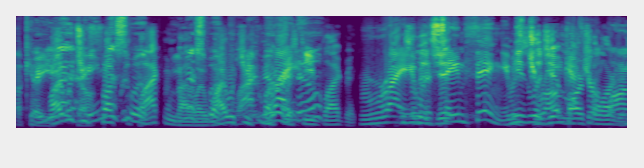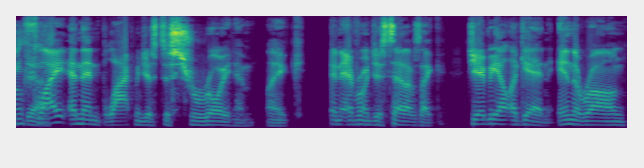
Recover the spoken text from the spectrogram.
I'll kill you. you why would you you fuck with with- Blackman? By the way, why would you Blackman fuck with Steve? Blackman? Right. He's it was legit- the same thing. It was he's a legit drunk after a long artist, yeah. flight, and then Blackman just destroyed him. Like, and everyone just said, I was like, JBL again in the wrong,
